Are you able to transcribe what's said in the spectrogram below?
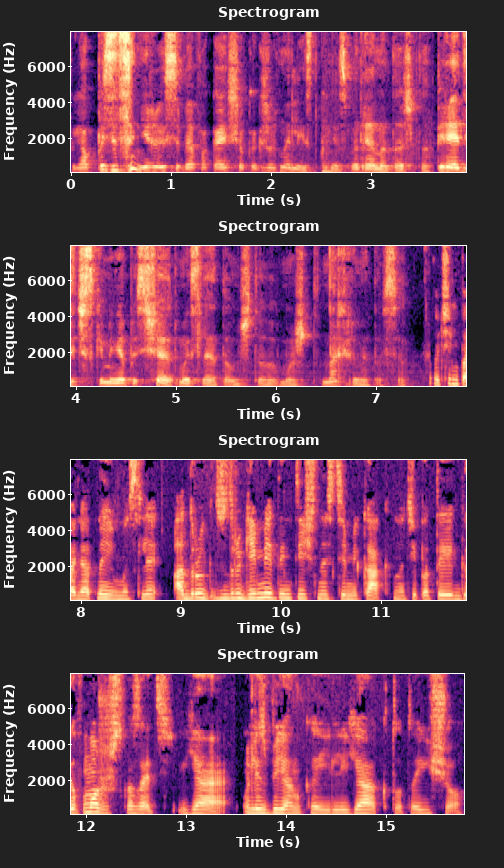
я позиционирую себя пока еще как журналистку, несмотря на то, что периодически меня посещают мысли о том, что, может, нахрен это все. Очень понятные мысли. А друг, с другими идентичностями как? Ну, типа, ты можешь сказать, я лесбиянка или я кто-то еще?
